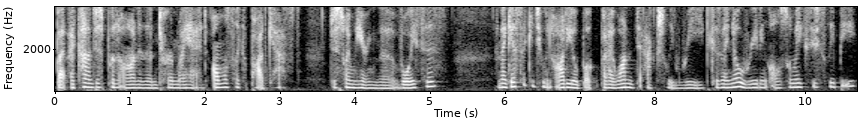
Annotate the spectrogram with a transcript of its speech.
But I kind of just put it on and then turn my head, almost like a podcast, just so I'm hearing the voices. And I guess I could do an audiobook, but I wanted to actually read because I know reading also makes you sleepy.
